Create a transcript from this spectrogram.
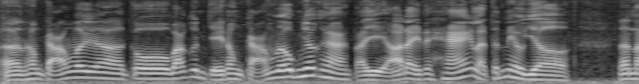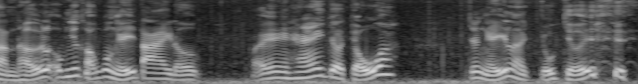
À, thông cảm với ờ, cô bác anh chị thông cảm với út nhất ha. Tại vì ở đây thì hái là tính theo giờ nên thành thử là út nhất không có nghỉ tay được. Phải hái cho chủ á chứ nghĩ là chủ chửi.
